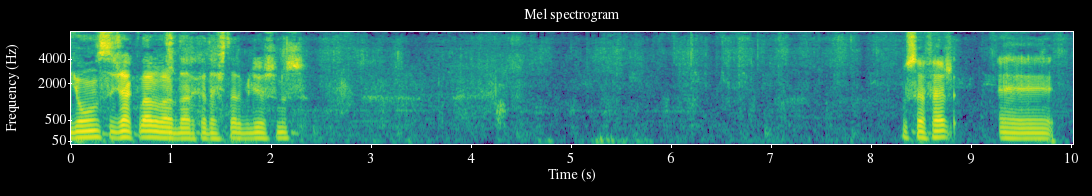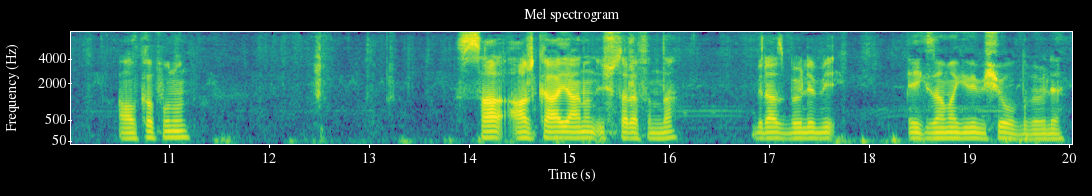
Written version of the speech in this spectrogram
yoğun sıcaklar vardı arkadaşlar biliyorsunuz. Bu sefer e, Al Capone'un sağ arka ayağının üst tarafında biraz böyle bir egzama gibi bir şey oldu böyle.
